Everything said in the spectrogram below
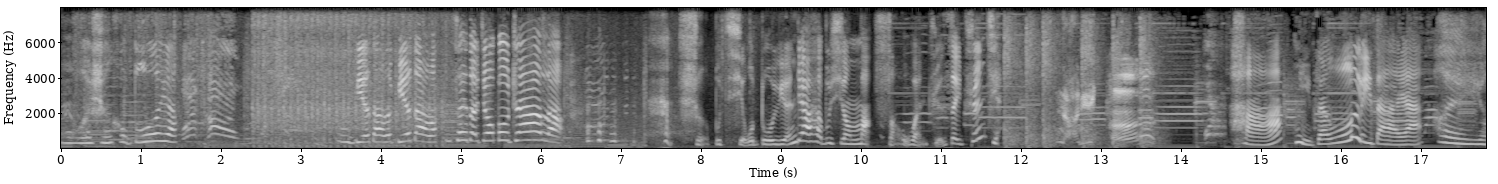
哇，人好多呀！别打了，别打了，再打就要爆炸了！哼，惹不起我躲远点还不行吗？早晚决赛圈见！哪里？哈？你在屋里打呀？哎呦，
